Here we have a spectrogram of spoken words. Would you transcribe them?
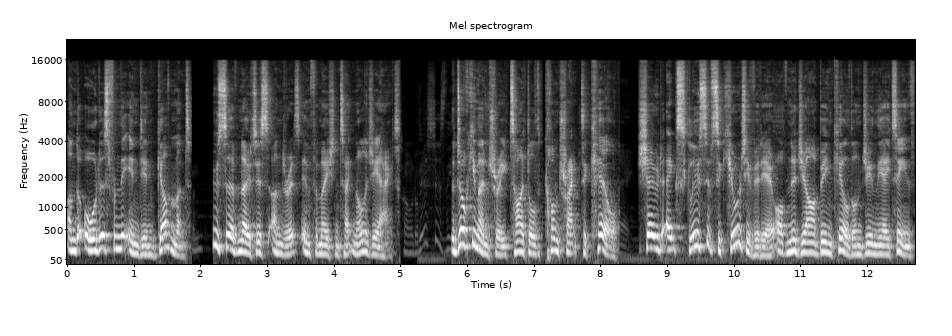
under orders from the Indian government, who served notice under its Information Technology Act. The documentary, titled Contract to Kill, showed exclusive security video of Nijjar being killed on June the 18th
